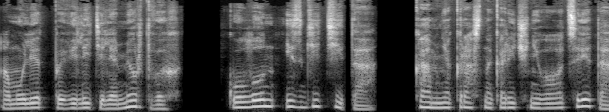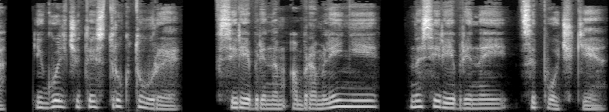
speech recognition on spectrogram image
Амулет повелителя мертвых, кулон из гетита, камня красно-коричневого цвета игольчатой структуры в серебряном обрамлении на серебряной цепочке.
